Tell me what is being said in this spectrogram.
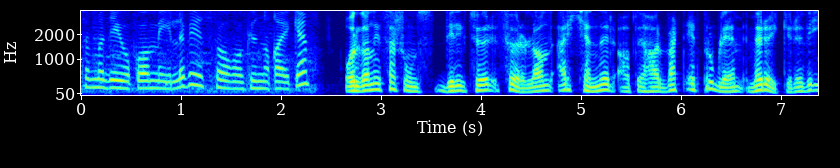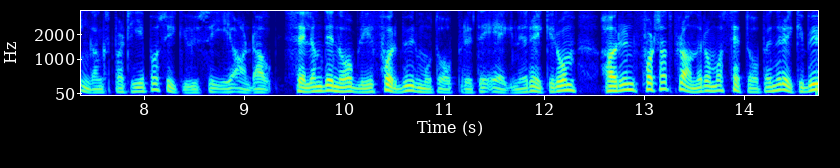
Så må de jo gå milevis for å kunne røyke. Organisasjonsdirektør Føreland erkjenner at det har vært et problem med røykere ved inngangspartiet på sykehuset i Arendal. Selv om det nå blir forbud mot å opprette egne røykerom, har hun fortsatt planer om å sette opp en røykebu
